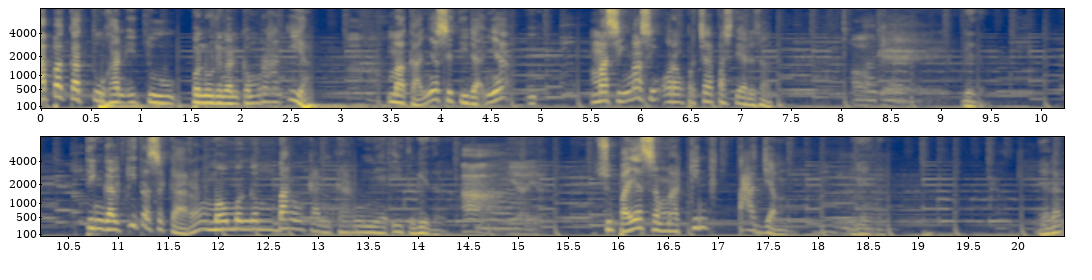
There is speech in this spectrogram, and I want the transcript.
apakah Tuhan itu penuh dengan kemurahan? Iya. Makanya setidaknya masing-masing orang percaya pasti ada satu. Oke. Gitu. Tinggal kita sekarang mau mengembangkan karunia itu gitu loh. Ah, iya, iya. Supaya semakin tajam. Gitu. Ya kan?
